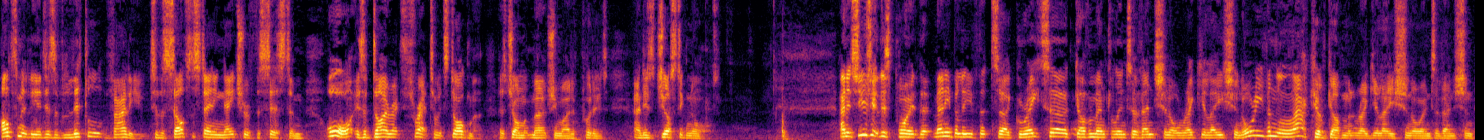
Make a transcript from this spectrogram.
Ultimately, it is of little value to the self-sustaining nature of the system, or is a direct threat to its dogma, as John McMurtry might have put it, and is just ignored. And it's usually at this point that many believe that uh, greater governmental intervention or regulation, or even lack of government regulation or intervention,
